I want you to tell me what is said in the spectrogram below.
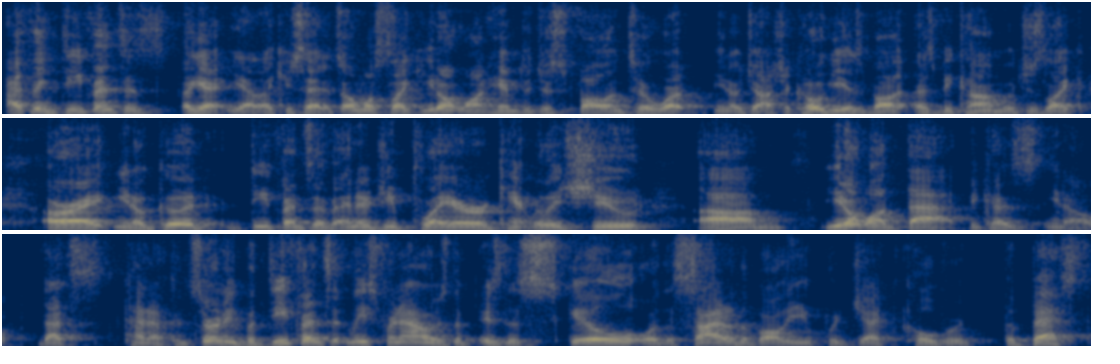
I think defense is again, yeah, like you said, it's almost like you don't want him to just fall into what you know Josh Okogie has bought, has become, which is like, all right, you know, good defensive energy player, can't really shoot. Um, you don't want that because you know that's kind of concerning. But defense, at least for now, is the is the skill or the side of the ball you project Culver the best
